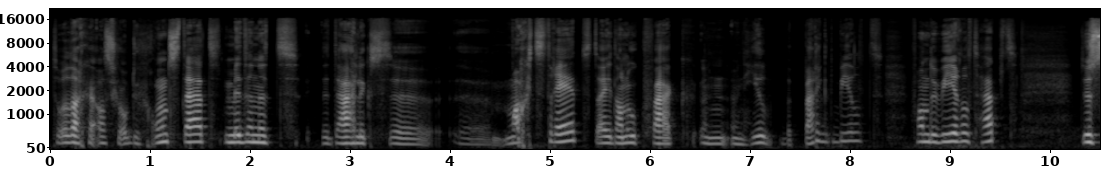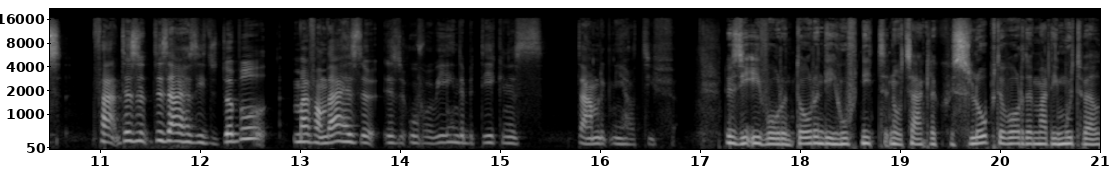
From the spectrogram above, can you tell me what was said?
Terwijl dat je, als je op de grond staat, midden het, de dagelijkse uh, machtsstrijd, dat je dan ook vaak een, een heel beperkt beeld van de wereld hebt. Dus het, is, het is ergens iets dubbel, maar vandaag is de, is de overwegende betekenis tamelijk negatief. Dus die ivoren toren die hoeft niet noodzakelijk gesloopt te worden, maar die moet wel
